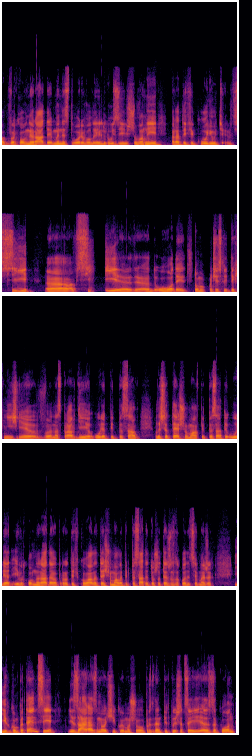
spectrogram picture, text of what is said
Верховної Ради. Ми не створювали ілюзії, що вони ратифікують всі, е, всі е, е, угоди, в тому числі технічні. В насправді уряд підписав лише те, що мав підписати уряд, і Верховна Рада проратифікувала те, що мала підписати, то що теж знаходиться в межах їх компетенції. І зараз ми очікуємо, що президент підпише цей е, закон,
